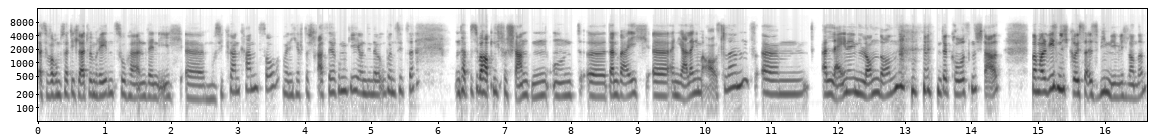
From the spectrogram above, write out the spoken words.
also warum sollte ich Leute beim Reden zuhören, wenn ich äh, Musik hören kann, so, wenn ich auf der Straße herumgehe und in der U-Bahn sitze und habe das überhaupt nicht verstanden. Und äh, dann war ich äh, ein Jahr lang im Ausland, ähm, alleine in London, in der großen Stadt, nochmal wesentlich größer als Wien, nämlich London.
